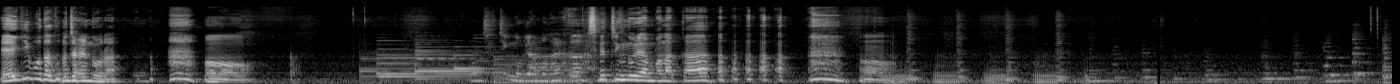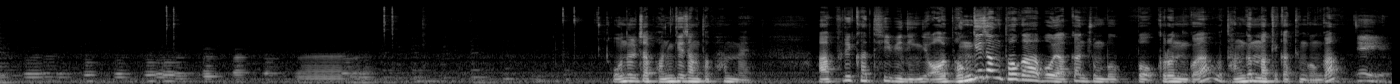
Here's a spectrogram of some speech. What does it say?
애기보다 더 잘 놀아. 어. 오늘 채찍 놀이 한번 할까? 채찍 놀이 한번 할까? 어. 오늘 자 번개장터 판매 아프리카 TV 닉네임 어 번개장터가 뭐 약간 좀 뭐 뭐 그런 거야? 뭐 당근마켓 같은 건가? 예 예.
